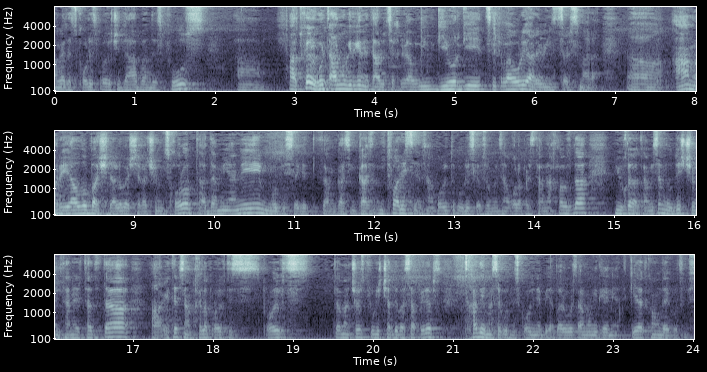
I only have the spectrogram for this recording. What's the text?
მაგალითად სკოლის პროექტში დააბანდეს ფულს, აა ა თქვენ როგორ წარმოგიდგენთ არ ვიცი გიორგი ციკლაური არის ვინც წერს მაგრამ ამ რეალობაში რეალობაში რა ჩვენ ცხოვრობთ ადამიანი მოდის ეგეთ ითვალისწინებს ამ პოლიტიკურ რისკებს რომელიც ამ ყველაფერს თან ახლავს და მიუხედავად ამისა მოდის ჩვენთან ერთად და აკეთებს ამ ხელა პროექტის პროექტს და მათ შორის ფულის ჩადებას აპირებს. ცხადი იმას ეკუთვნის კოინები აბა როგორ წარმოგიდგენიათ? კი რა თქმა უნდა ეკუთვნის.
